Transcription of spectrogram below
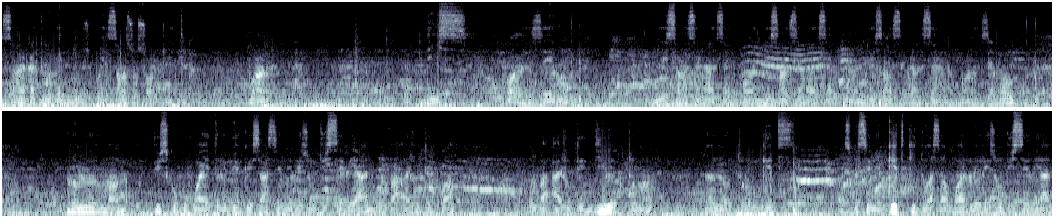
192.168.10.0 255.255.255.0 Premièrement, puisque vous voyez très bien que ça c'est le réseau du céréal, on va ajouter quoi? On va ajouter directement euh, notre get Parce que c'est le get qui doit savoir le réseau du céréal.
